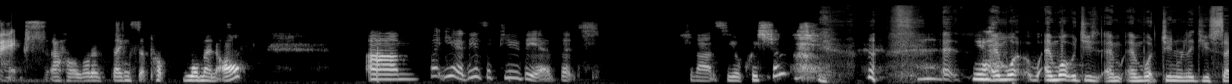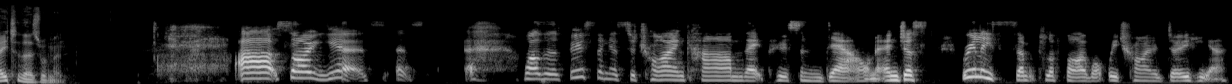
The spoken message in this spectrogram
facts, a whole lot of things that put women off. Um, but yeah, there's a few there that should answer your question. yeah. And what and what would you and, and what generally do you say to those women? Uh, so yeah, it's it's well, the first thing is to try and calm that person down and just really simplify what we're trying to do here.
